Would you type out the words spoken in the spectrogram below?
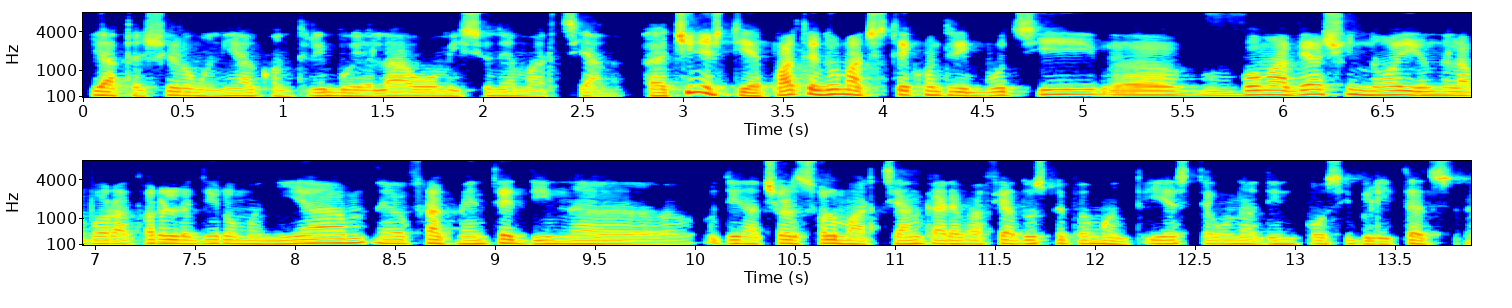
iată, și România contribuie la o misiune marțiană. Cine știe, poate în urma acestei contribuții vom avea și noi în laboratoarele din România fragmente din, din acel sol marțian care va fi adus pe Pământ. Este una din posibilități.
